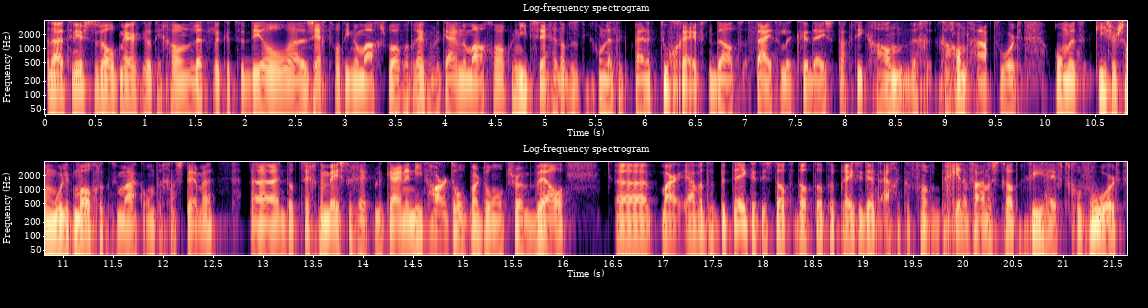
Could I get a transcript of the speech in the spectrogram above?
Nou, ten eerste is wel opmerkelijk dat hij gewoon letterlijk het deel uh, zegt wat hij normaal gesproken, wat Republikeinen normaal gewoon ook niet zeggen. Dat is dat hij gewoon letterlijk bijna toegeeft dat feitelijk deze tactiek gehand, gehandhaafd wordt om het kiezers zo moeilijk mogelijk te maken om te gaan stemmen. Uh, dat zeggen de meeste Republikeinen niet hardop, maar Donald Trump wel. Uh, maar ja, wat het betekent is dat, dat, dat de president eigenlijk vanaf het begin af aan een strategie heeft gevoerd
